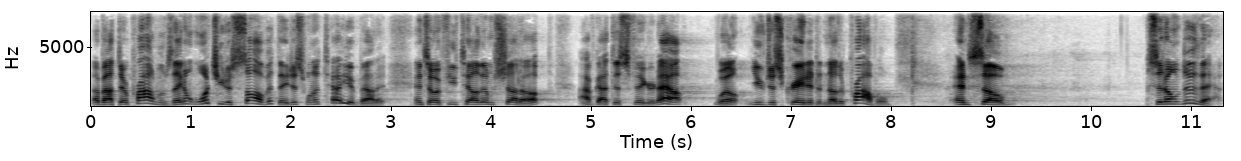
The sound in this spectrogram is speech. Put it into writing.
about their problems. They don't want you to solve it, they just want to tell you about it. And so if you tell them, shut up, I've got this figured out, well, you've just created another problem. And so, so don't do that.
